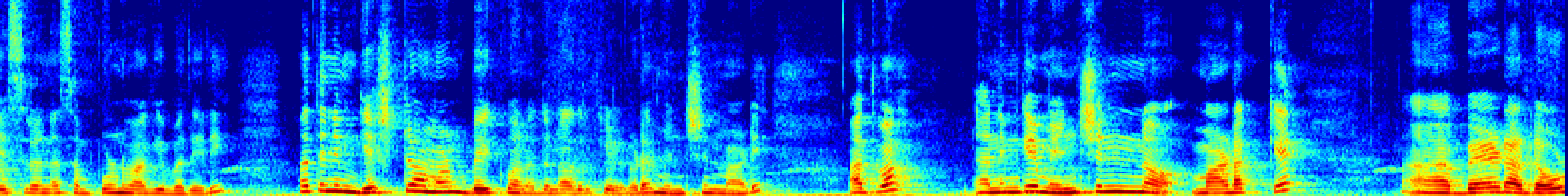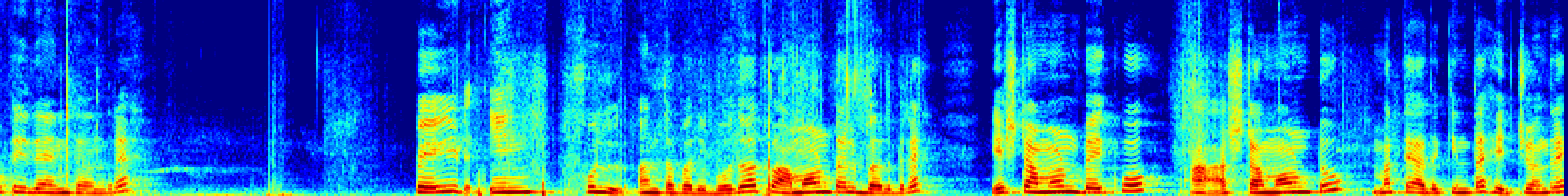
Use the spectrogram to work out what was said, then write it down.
ಹೆಸರನ್ನು ಸಂಪೂರ್ಣವಾಗಿ ಬರೀರಿ. ಮತ್ತು ನಿಮ್ಗೆ ಎಷ್ಟು ಅಮೌಂಟ್ ಬೇಕು ಅನ್ನೋದನ್ನು ಅದ್ರ ಕೆಳಗಡೆ ಮೆನ್ಷನ್ ಮಾಡಿ. ಅಥವಾ ನಿಮಗೆ ಮೆನ್ಷನ್ ಮಾಡೋಕ್ಕೆ ಬೇಡ ಡೌಟ್ ಇದೆ ಅಂತಂದರೆ ಪೇಯ್ಡ್ ಇನ್ ಫುಲ್ ಅಂತ ಬರಿಬೋದು. ಅಥವಾ ಅಮೌಂಟಲ್ಲಿ ಬರೆದ್ರೆ ಎಷ್ಟು ಅಮೌಂಟ್ ಬೇಕೋ ಅಷ್ಟು ಅಮೌಂಟು ಮತ್ತು ಅದಕ್ಕಿಂತ ಹೆಚ್ಚು ಅಂದರೆ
